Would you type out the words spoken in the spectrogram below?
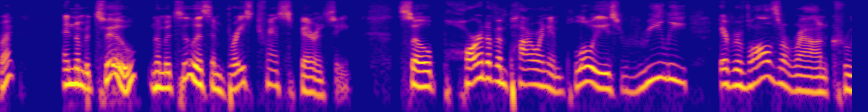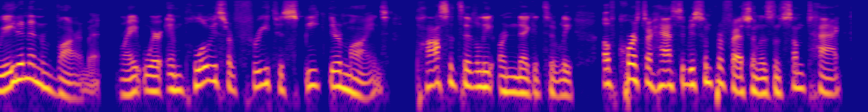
Right. And number two, number two is embrace transparency. So part of empowering employees really it revolves around creating an environment, right, where employees are free to speak their minds positively or negatively. Of course, there has to be some professionalism, some tact,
